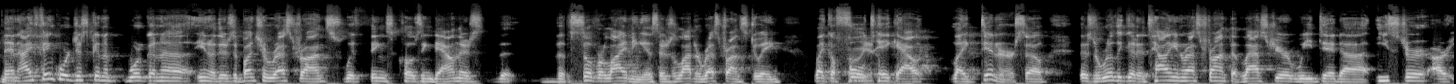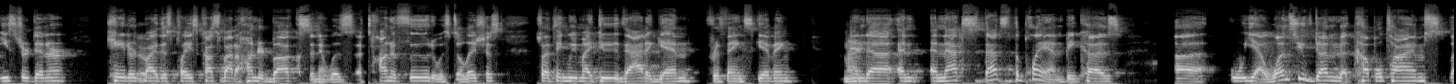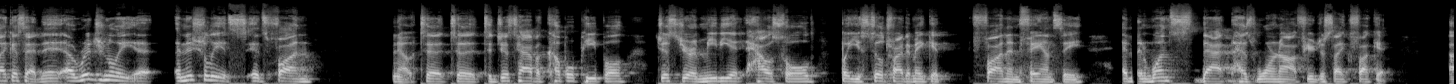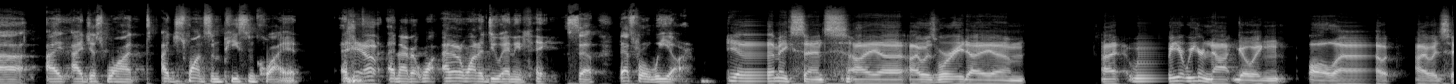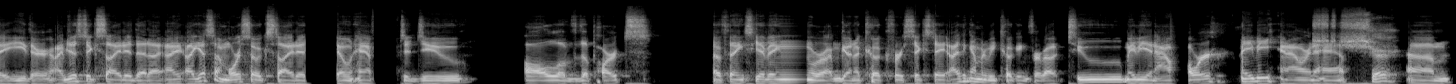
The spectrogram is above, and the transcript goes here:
Then I think we're just gonna we're gonna you know there's a bunch of restaurants with things closing down. There's the the silver lining is there's a lot of restaurants doing like a full Oh, yeah. takeout like dinner. So there's a really good Italian restaurant that last year we did uh, Easter our Easter dinner catered by this place. Cost about a hundred bucks, and it was a ton of food. It was delicious. So I think we might do that again for Thanksgiving. And uh, and and that's that's the plan because uh, yeah, once you've done it a couple times, like I said, eh, originally uh, initially it's it's fun, you know, to to to just have a couple people, just your immediate household, but you still try to make it fun and fancy. And then once that has worn off, you're just like, fuck it. Uh, I I just want I just want some peace and quiet. And, Yep. and I don't want I don't want to do anything. So that's where we are. Yeah, that makes sense. I uh, I was worried. I um, I we are, we are not going all out. I would say either. I'm just excited that I, I I guess I'm more so excited. I don't have to do all of the parts of Thanksgiving where I'm gonna cook for six days. I think I'm gonna be cooking for about two, maybe an hour, maybe an hour and a half. Sure. Um,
